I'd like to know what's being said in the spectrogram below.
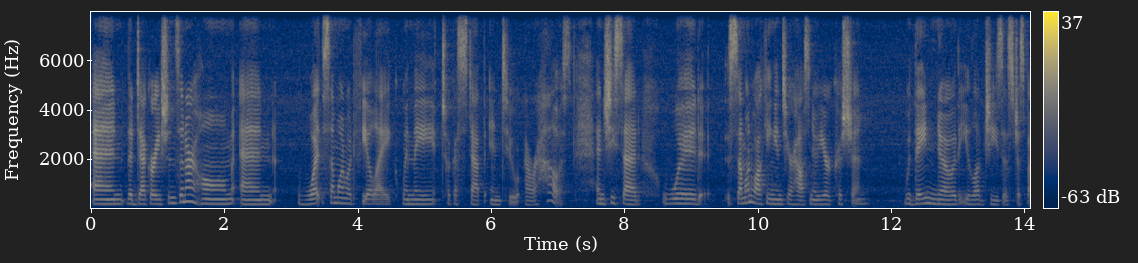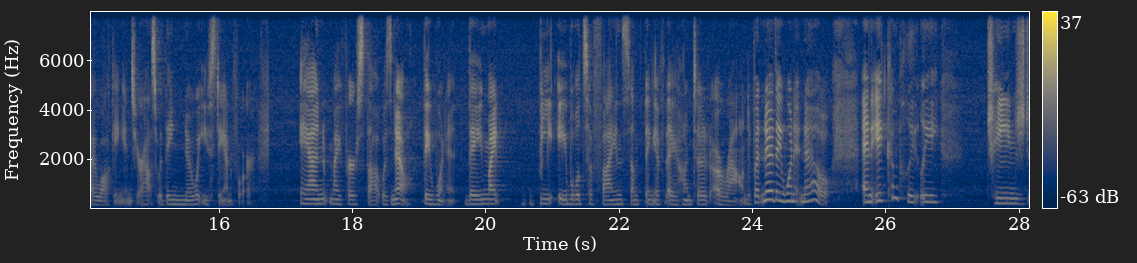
and the decorations in our home and what someone would feel like when they took a step into our house. And she said, Would someone walking into your house know you're a Christian? Would they know that you love Jesus just by walking into your house? Would they know what you stand for? And my first thought was no, they wouldn't. They might be able to find something if they hunted around, but no, they wouldn't know. And it completely changed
